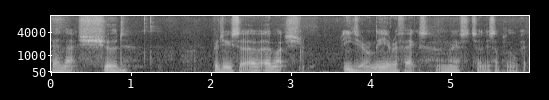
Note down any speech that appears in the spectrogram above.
then that should produce a, a much easier on the ear effects. I may have to turn this up a little bit.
